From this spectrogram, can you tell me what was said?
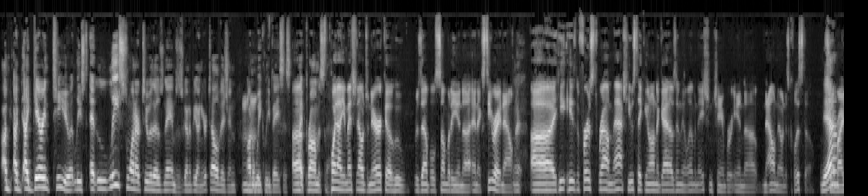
I, I, I guarantee you, at least at least one or two of those names is going to be on your television on a Mhm. weekly basis. Uh, I promise that. Point out, you mentioned El Generico, who resembles somebody in uh, NXT right now. Right. Uh, he he's the first round match. He was taking on a guy that was in the elimination chamber in uh, now known as Kalisto. Yeah, Samurai,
